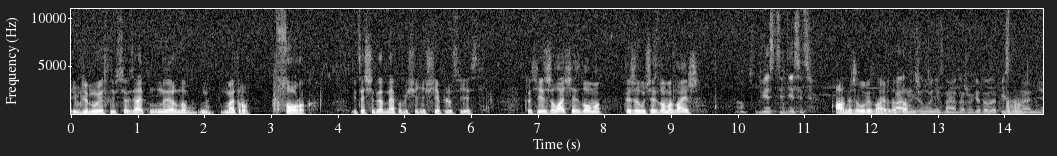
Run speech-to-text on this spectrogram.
в длину, если все взять, ну, наверное, метров 40. І це ще не одне поміщення, ще плюс є. Тобто є жила часть дома, ти жилу часть дома знаєш, 210. а не жилу не знаєш, да? а да? не жилую не знаю даже. Где-то записано. Ага. Не...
